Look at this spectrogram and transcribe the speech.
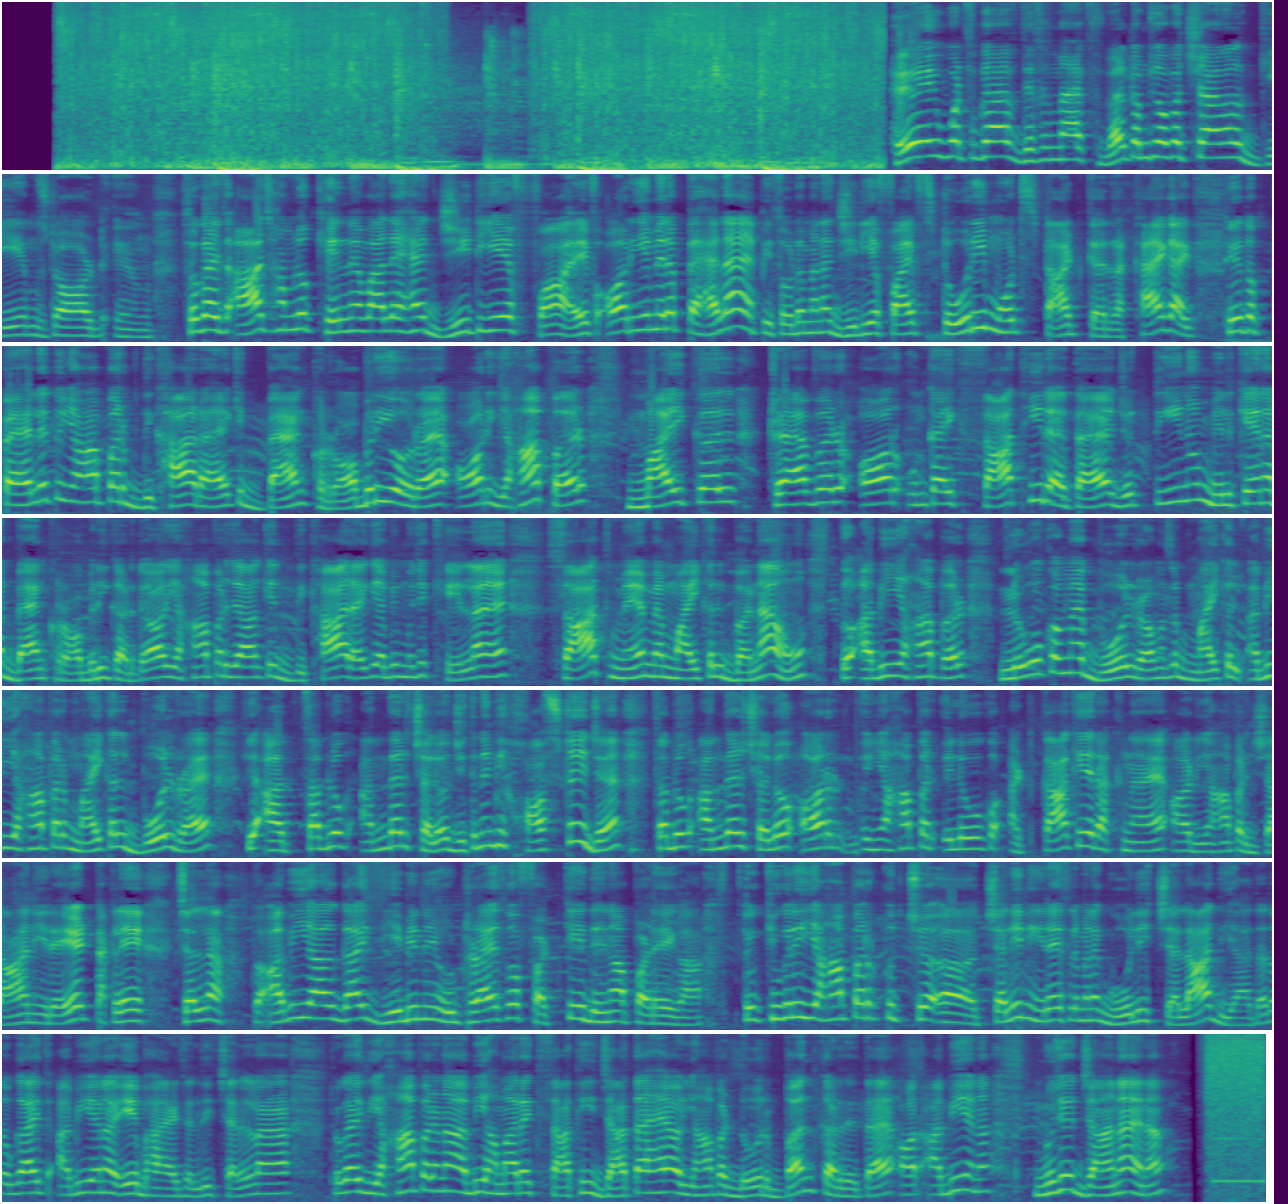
Hey what's up guys this is Max welcome to our channel games.in so guys आज हम लोग खेलने वाले हैं GTA 5 और ये मेरा पहला एपिसोड है मैंने GTA 5 स्टोरी मोड स्टार्ट कर रखा है गाइस ठीक है तो पहले तो यहाँ पर दिखा रहा है कि बैंक रॉबरी हो रहा है और यहाँ पर माइकल ट्रेवर और उनका एक साथ ही रहता है जो तीनों मिलके ना बैंक रॉबरी करते हैं। और यहाँ पर जाके दिखा रहा है कि अभी मुझे खेलना है। साथ में मैं माइकल बना हूँ। तो अभी यहाँ पर लोगों को मैं बोल रहा हूँ मतलब माइकल अभी यहाँ पर माइकल बोल रहा है कि आ, सब लोग अंदर चलो। जितने भी हॉस्टेज हैं सब लोग अंदर चलो और यहाँ पर इन लोगों को अटका के रखना है और यहाँ पर जा नहीं रहे। टकले चलना। तो अभी गाइस ये भी नहीं उठ रहा है इसको फटके देना पड़ेगा। तो क्योंकि यहाँ पर कुछ चल ही नहीं रहा, इसलिए मैंने गोली चला दिया था। तो गाइज़ अभी है ना, ए भाई, जल्दी चलना। है तो गाइज़ यहाँ पर ना, अभी हमारा एक साथी जाता है और यहाँ पर डोर बंद कर देता है। और अभी है ना, मुझे जाना है ना।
